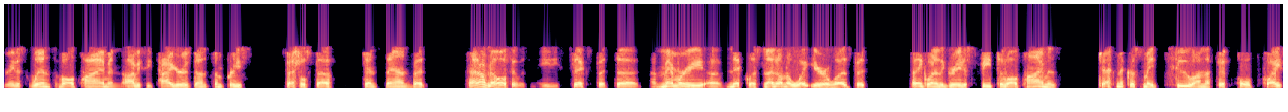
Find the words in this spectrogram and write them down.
greatest wins of all time. And obviously Tiger has done some pretty special stuff since then, but I don't know if it was in 86, but, uh, a memory of Nicklaus, and I don't know what year it was, but I think one of the greatest feats of all time is Jack Nicklaus made two on the fifth hole twice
